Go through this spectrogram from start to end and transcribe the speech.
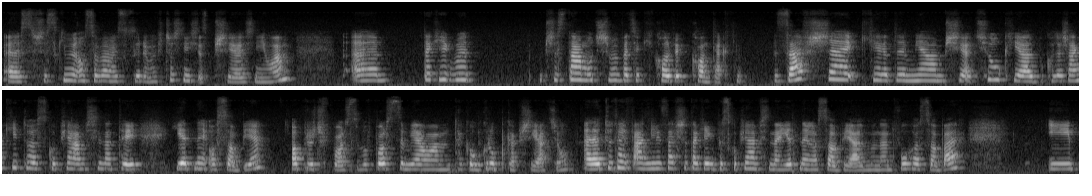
e, z wszystkimi osobami, z którymi wcześniej się sprzyjaźniłam, e, tak jakby przestałam utrzymywać jakikolwiek kontakt. Zawsze, kiedy miałam przyjaciółki albo koleżanki, to skupiałam się na tej jednej osobie, oprócz w Polsce, bo w Polsce miałam taką grupkę przyjaciół, ale tutaj w Anglii zawsze tak jakby skupiałam się na jednej osobie albo na dwóch osobach i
